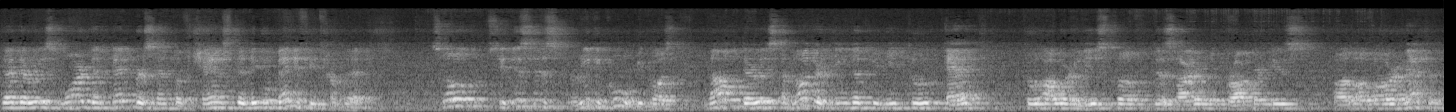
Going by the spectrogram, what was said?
that there is more than 10% of chance that they will benefit from that. So, see, this is really cool because now there is another thing that we need to add to our list of desirable properties of, of our method.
